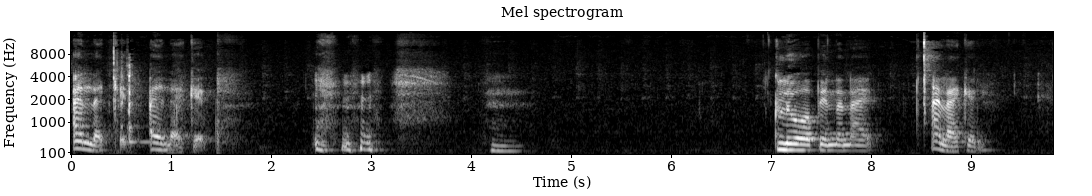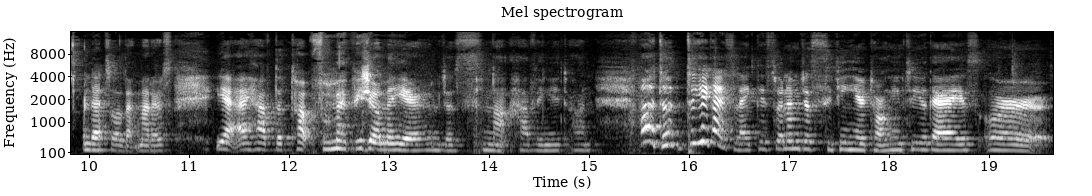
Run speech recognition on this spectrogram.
i like it i like it hmm. glow up in the night I like it. And that's all that matters. Yeah, I have the top for my pajama here. I'm just not having it on. Oh, do, do you guys like this when I'm just sitting here talking to you guys? Or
